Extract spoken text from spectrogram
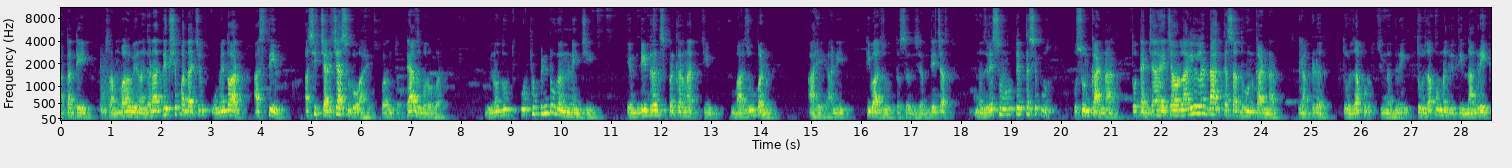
आता ते संभाव्य नगराध्यक्षपदाचे उमेदवार असतील अशी चर्चा सुरू आहे. परंतु त्याचबरोबर विनोद उर्फ पिंटू गंगणेंची एम डी ड्रग्ज प्रकरणाची बाजू पण आहे आणि ती बाजू तसं जनतेच्या नजरेसमोर ते कसे पुसून काढणार तो त्यांच्या याच्यावर लागलेला डाग कसा धुवून काढणार? याकडं तुळजापूरची नगरी तुळजापूर नगरीतील नागरिक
